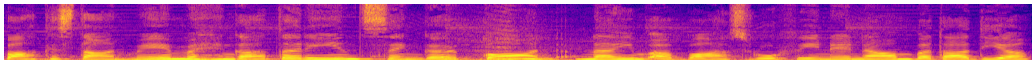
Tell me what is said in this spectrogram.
पाकिस्तान में महँगा तरीन सिंगर कौन? नईम अब्बास रूफी ने नाम बता दिया।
